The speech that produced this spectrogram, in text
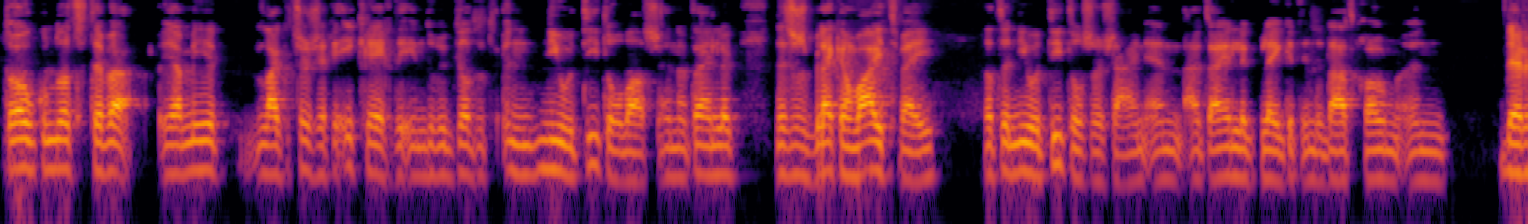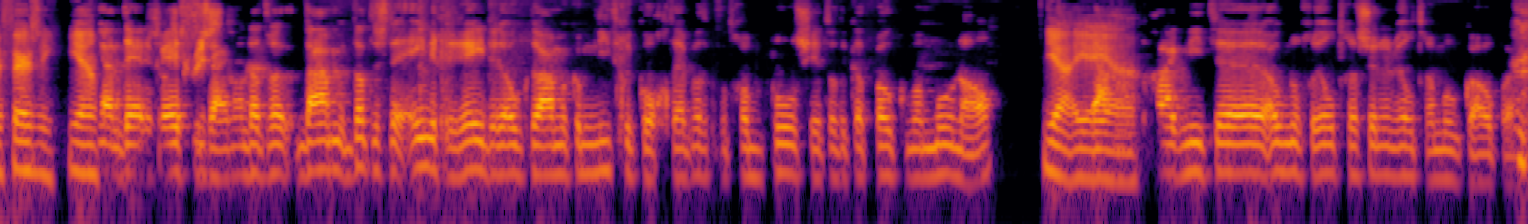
Ook omdat ze het hebben, ja, meer, laat ik het zo zeggen, ik kreeg de indruk dat het een nieuwe titel was. En uiteindelijk, net zoals Black and White 2, dat een nieuwe titel zou zijn. En uiteindelijk bleek het inderdaad gewoon een, Derde versie, ja. ja, een derde versie te zijn. En dat, we, daarom, dat is de enige reden ook waarom ik hem niet gekocht heb. Want ik vond het gewoon bullshit, want ik had Pokémon Moon al. Ja, ja, Ja, ja. dan ga ik niet eh, ook nog Ultra Sun en Ultra Moon kopen.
